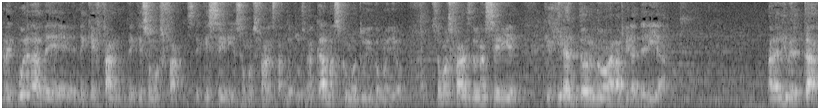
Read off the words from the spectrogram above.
recuerda de, de, qué fan, de qué somos fans, de qué serie somos fans, tanto tus nakamas como tú y como yo. Somos fans de una serie que gira en torno a la piratería, a la libertad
